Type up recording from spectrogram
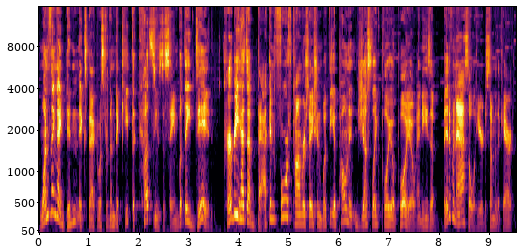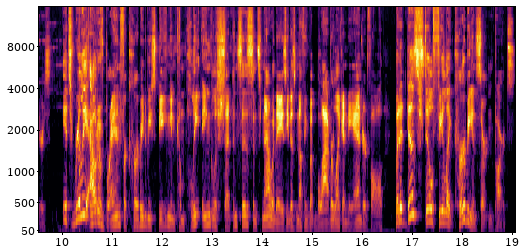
One thing I didn't expect was for them to keep the cutscenes the same, but they did. Kirby has a back and forth conversation with the opponent just like Puyo Puyo, and he's a bit of an asshole here to some of the characters. It's really out of brand for Kirby to be speaking in complete English sentences since nowadays he does nothing but blabber like a Neanderthal, but it does still feel like Kirby in certain parts.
